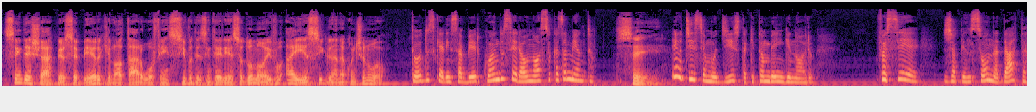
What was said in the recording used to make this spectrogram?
Sem deixar perceber que notara o ofensivo desinteresse do noivo, a ex-cigana continuou. Todos querem saber quando será o nosso casamento. Sei. Eu disse à modista que também ignoro. Você já pensou na data?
